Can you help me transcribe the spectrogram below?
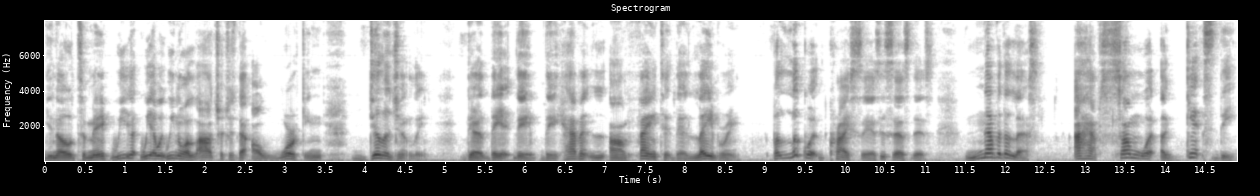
You know, to me, we, we, we know a lot of churches that are working diligently. They're, they, they, they haven't um, fainted. They're laboring. But look what Christ says. He says this, Nevertheless, I have somewhat against thee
